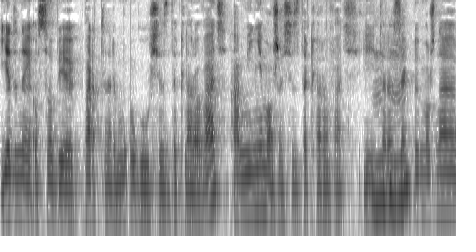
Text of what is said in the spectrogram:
jednej osobie partner mógł się zdeklarować, a mi nie może się zdeklarować i mm -hmm. teraz jakby można,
